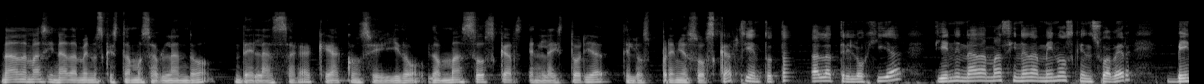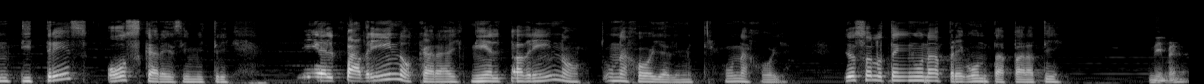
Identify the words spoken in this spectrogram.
Nada más y nada menos que estamos hablando de la saga que ha conseguido más Oscars en la historia de los premios Oscars. Y en total la trilogía tiene nada más y nada menos que en su haber 23 Oscars, Dimitri. Ni el padrino, caray, ni el padrino. Una joya, Dimitri, una joya. Yo solo tengo una pregunta para ti. Dime.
